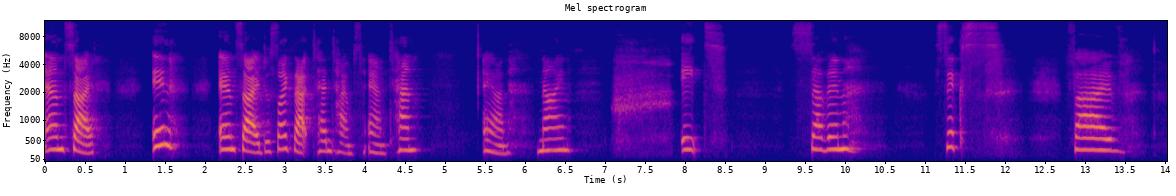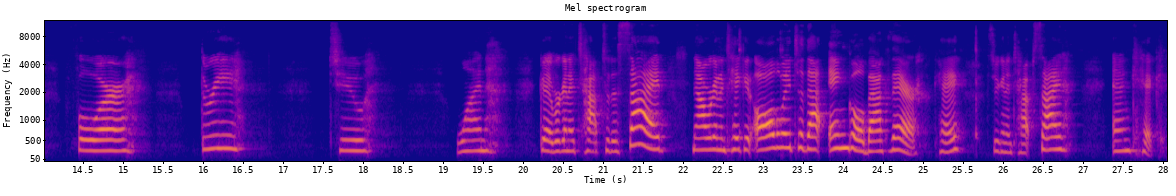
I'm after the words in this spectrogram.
and side, in and side, just like that, 10 times. And 10, and 9, 8, 7, 6, 5, four, three, two, one. Good, we're gonna tap to the side. Now we're gonna take it all the way to that angle back there, okay? So you're gonna tap side and kick.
